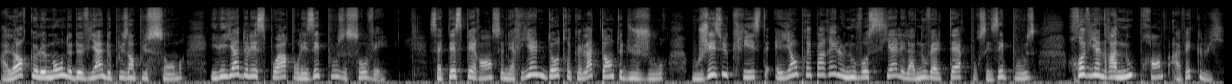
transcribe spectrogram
Alors que le monde devient de plus en plus sombre, il y a de l'espoir pour les épouses sauvées. Cette espérance n'est rien d'autre que l'attente du jour où Jésus-Christ, ayant préparé le nouveau ciel et la nouvelle terre pour ses épouses, reviendra nous prendre avec lui.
